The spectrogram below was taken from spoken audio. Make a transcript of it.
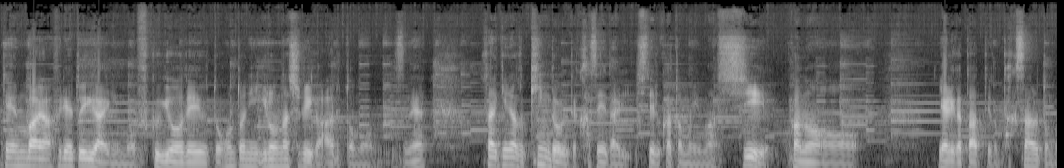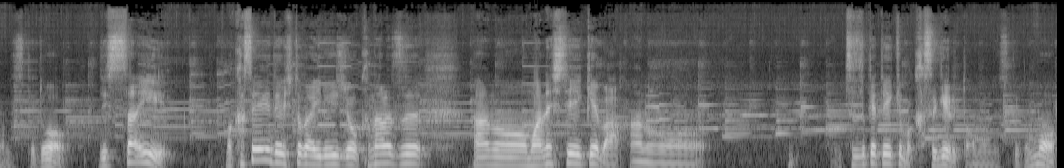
転売アフィリエイト以外にも副業でいうと本当にいろんな種類があると思うんですね。最近だと Kindle で稼いだりしてる方もいますし、他のやり方っていうのもたくさんあると思うんですけど、実際、まあ、稼いでる人がいる以上必ずあの真似していけば、あの続けていけば稼げると思うんですけども、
